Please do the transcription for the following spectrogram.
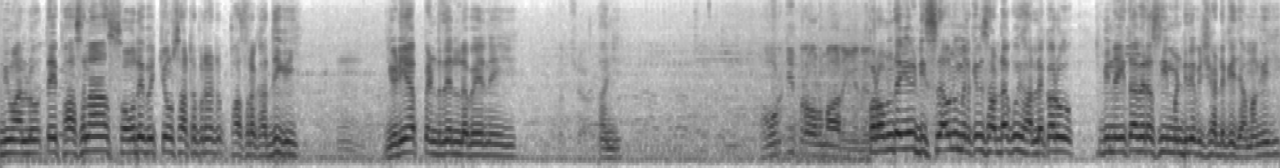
ਵੀ ਮੰਨ ਲਓ ਤੇ ਫਸਲਾਂ 100 ਦੇ ਵਿੱਚੋਂ 60% ਫਸਲ ਖਾਧੀ ਗਈ। ਹੂੰ। ਜਿਹੜੀਆਂ ਪਿੰਡ ਦੇ ਲਵੇ ਨੇ ਜੀ। ਹਾਂਜੀ। ਹੋਰ ਕੀ ਪ੍ਰੋਬਲਮ ਆ ਰਹੀਆਂ ਨੇ? ਪ੍ਰੋਬਲਮ ਤਾਂ ਇਹ ਡੀਸੀ ਸਾਹਿਬ ਨੂੰ ਮਿਲ ਕੇ ਵੀ ਸਾਡਾ ਕੋਈ ਹੱਲ ਕਰੋ ਵੀ ਨਹੀਂ ਤਾਂ ਫਿਰ ਅਸੀਂ ਮੰਡੀ ਦੇ ਵਿੱਚ ਛੱਡ ਕੇ ਜਾਵਾਂਗੇ ਜੀ।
